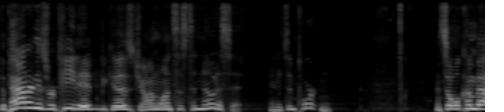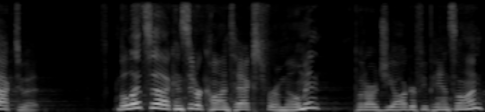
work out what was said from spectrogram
the pattern is repeated because John wants us to notice it, and it's important. And so we'll come back to it. But let's uh, consider context for a moment, put our geography pants on.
